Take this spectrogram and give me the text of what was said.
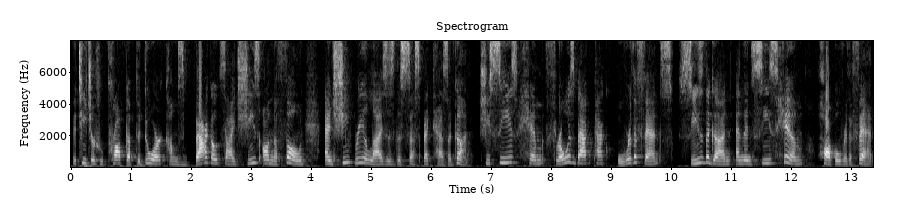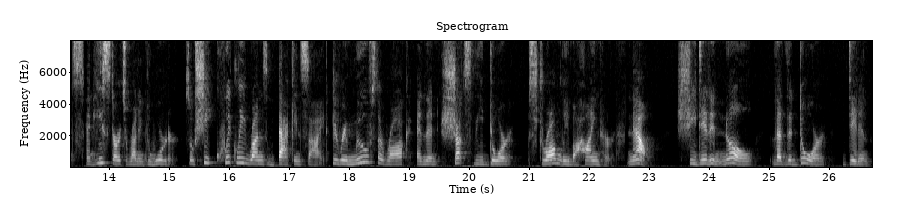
the teacher who propped up the door comes back outside. She's on the phone, and she realizes the suspect has a gun. She sees him throw his backpack over the fence, sees the gun, and then sees him hop over the fence and he starts running toward her. So she quickly runs back inside. She removes the rock and then shuts the door strongly behind her. Now, she didn't know that the door didn't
